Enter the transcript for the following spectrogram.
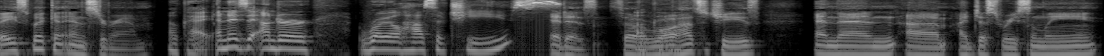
Facebook and Instagram. Okay. And is it under Royal House of Cheese? It is. So Okay. Royal House of Cheese. And then um, I just recently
